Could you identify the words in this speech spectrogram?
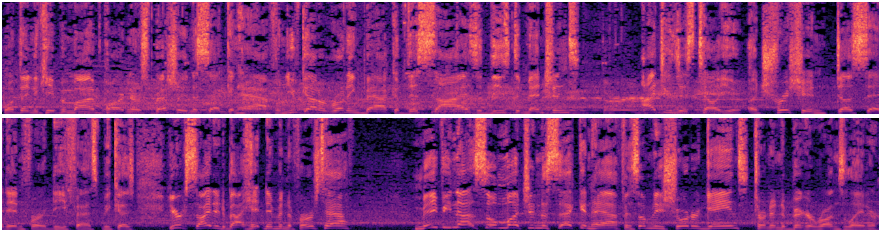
One thing to keep in mind, partner, especially in the second half, when you've got a running back of this size, of these dimensions, I can just tell you, attrition does set in for a defense because you're excited about hitting him in the first half, maybe not so much in the second half, and some of these shorter gains turn into bigger runs later.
